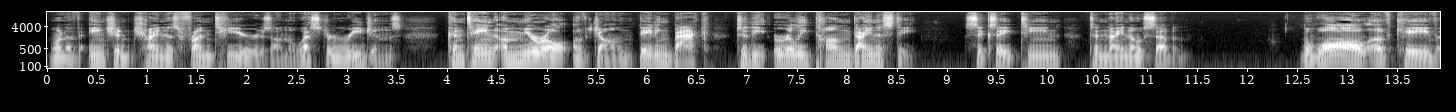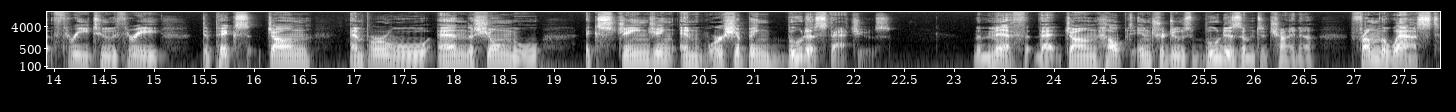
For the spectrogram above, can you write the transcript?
one of ancient China's frontiers on the western regions, contain a mural of Zhang dating back to the early Tang Dynasty, 618 to 907. The wall of Cave 323 depicts Zhang, Emperor Wu, and the Xiongnu exchanging and worshipping Buddha statues. The myth that Zhang helped introduce Buddhism to China from the West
